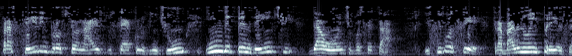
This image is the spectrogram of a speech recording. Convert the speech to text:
para serem profissionais do século XXI, independente de onde você está. E se você trabalha numa empresa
